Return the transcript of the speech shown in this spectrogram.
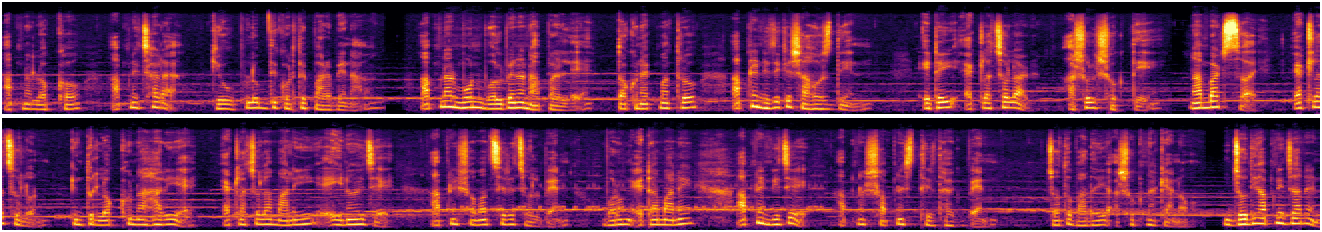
আপনার লক্ষ্য আপনি ছাড়া কেউ উপলব্ধি করতে পারবে না। আপনার মন বলবে না না পারলে, তখন একমাত্র আপনি নিজেকে সাহস দিন। এটাই একলা চলার আসল শক্তি। নাম্বার ছয়, একলা চলুন। কিন্তু লক্ষ্য না হারিয়ে একলা চলা মানেই এই নয় যে আপনি সমাজ ছেড়ে চলবেন। বরং এটা মানে আপনি নিজে আপনার স্বপ্নে স্থির থাকবেন। যত বাধাই আসুক না কেন। যদি আপনি জানেন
